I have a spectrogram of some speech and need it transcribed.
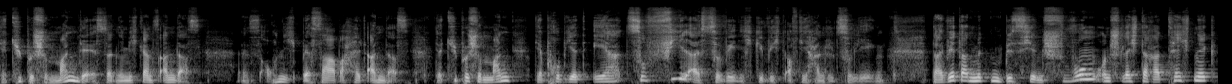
Der typische Mann, der ist dann nämlich ganz anders. Ist auch nicht besser, aber halt anders. Der typische Mann, der probiert eher zu viel als zu wenig Gewicht auf die Handel zu legen. Da wird dann mit ein bisschen Schwung und schlechterer Technik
